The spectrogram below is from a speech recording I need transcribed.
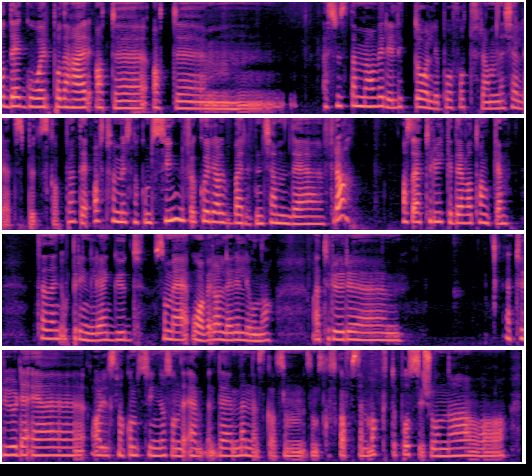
Og det går på det her at, at um, jeg syns de har vært litt dårlige på å få fram det kjærlighetsbudskapet. Det er altfor mye snakk om synd, for hvor i all verden kommer det fra? Altså, Jeg tror ikke det var tanken til den opprinnelige Gud, som er over alle religioner. Og jeg tror, eh, jeg tror det er all snakk om synd og sånn, det, det, er mennesker som, som, skal skaffe seg makt og posisjoner og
